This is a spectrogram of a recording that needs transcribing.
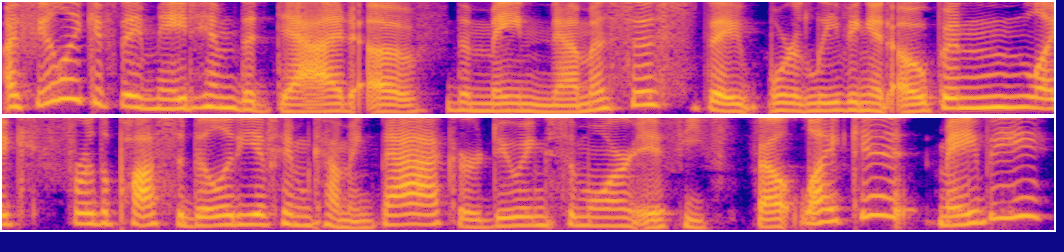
I feel like if they made him the dad of the main nemesis, they were leaving it open like for the possibility of him coming back or doing some more if he felt like it. Maybe.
